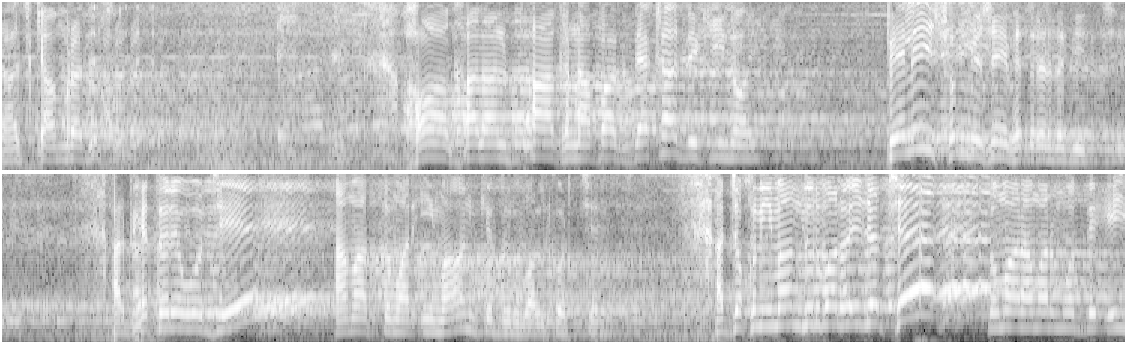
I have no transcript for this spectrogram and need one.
আজকে আমরা দেখুন হক, হালাল, পাক না পাক দেখা দেখি নয়। পেলেই সঙ্গে সঙ্গে ভেতরে দিচ্ছে। আর ভেতরে ও যে আমার তোমার ইমানকে দুর্বল করছে। আর যখন ইমান দুর্বল হয়ে যাচ্ছে, তোমার আমার মধ্যে এই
